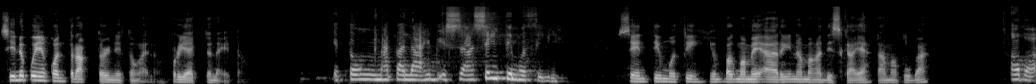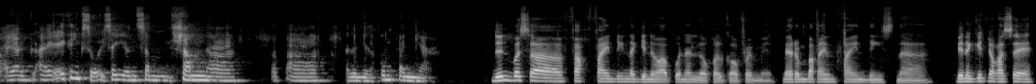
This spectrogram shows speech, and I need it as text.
Sino po yung contractor nitong ano, proyekto na ito? Itong natalahib is uh, St. Timothy. St. Timothy, yung pagmamayari ng mga diskaya. Tama po ba? Opo, I, I, I think so. Isa yun sa siyam na uh, ano nila, kumpanya. Doon ba sa fact-finding na ginawa po ng local government, meron ba kayong findings na binanggit nyo kasi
